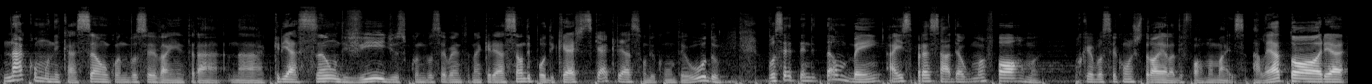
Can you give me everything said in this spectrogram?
Na comunicação, quando você vai entrar na criação de vídeos, quando você vai entrar na criação de podcasts, que é a criação de conteúdo, você tende também a expressar de alguma forma, porque você constrói ela de forma mais aleatória,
